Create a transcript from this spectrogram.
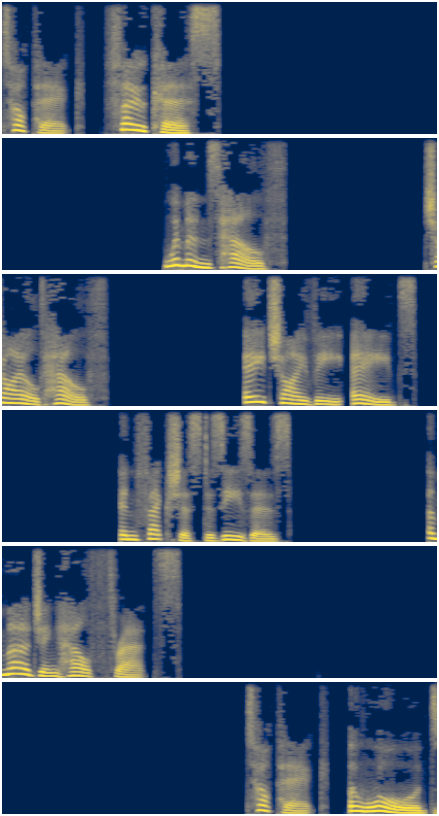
Topic: Focus Women's health Child health HIV, AIDS Infectious diseases Emerging health threats Topic: Awards.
